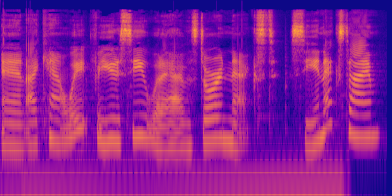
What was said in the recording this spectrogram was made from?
and I can't wait for you to see what I have in store next. See you next time!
